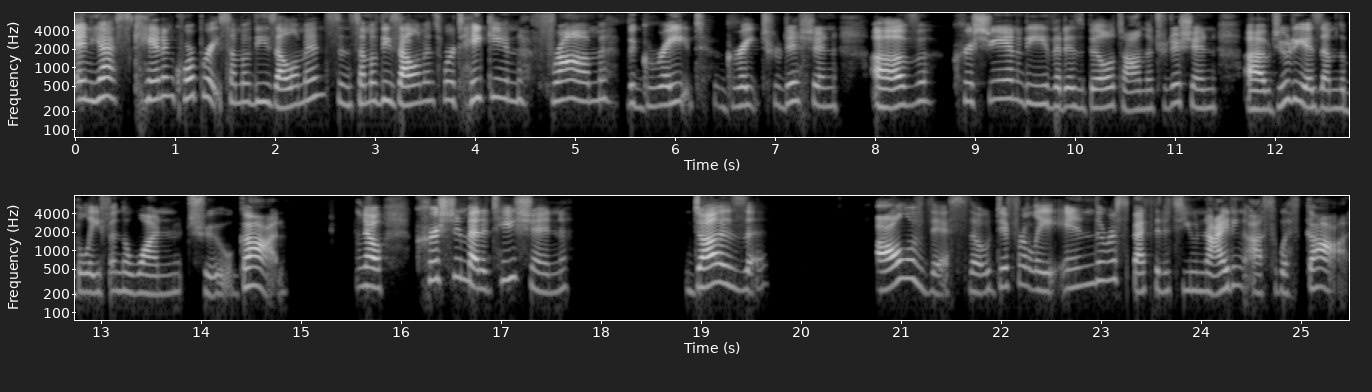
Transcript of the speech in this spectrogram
and yes, can incorporate some of these elements, and some of these elements were taken from the great, great tradition of Christianity that is built on the tradition of Judaism, the belief in the one true God. Now, Christian meditation does all of this, though, differently in the respect that it's uniting us with God,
